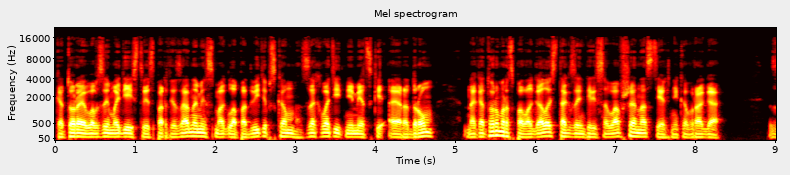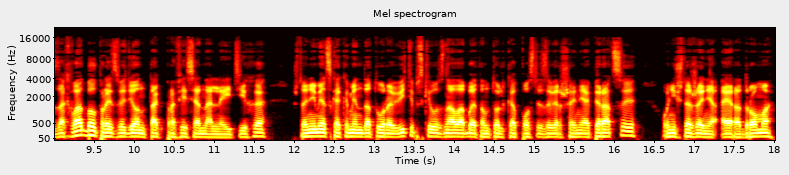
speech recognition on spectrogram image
которая во взаимодействии с партизанами смогла под Витебском захватить немецкий аэродром, на котором располагалась так заинтересовавшая нас техника врага. Захват был произведен так профессионально и тихо, что немецкая комендатура в Витебске узнала об этом только после завершения операции, уничтожения аэродрома,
